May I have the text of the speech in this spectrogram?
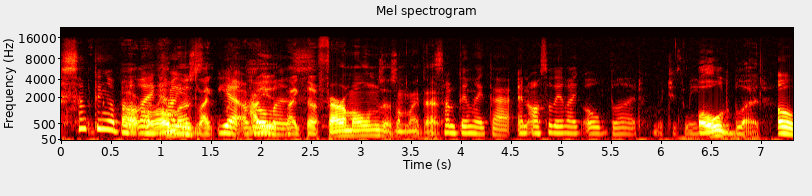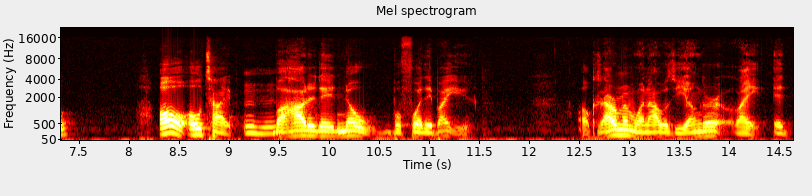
Something Uh, about like aromas, how you, like yeah, like how you, aromas, like the pheromones or something like that. something like that. And also they like old blood, which is me. Old blood. Oh, Oh, O type. Mhm. But how do they know before they bite you? Oh, because I remember when I was younger, like it,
